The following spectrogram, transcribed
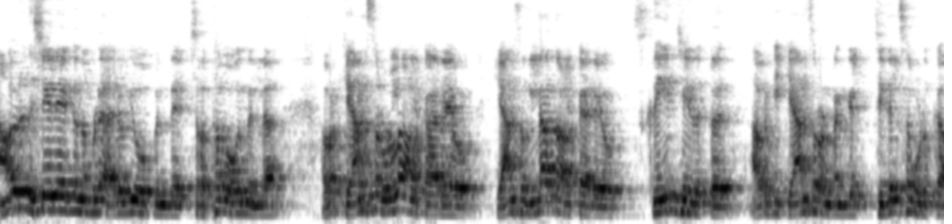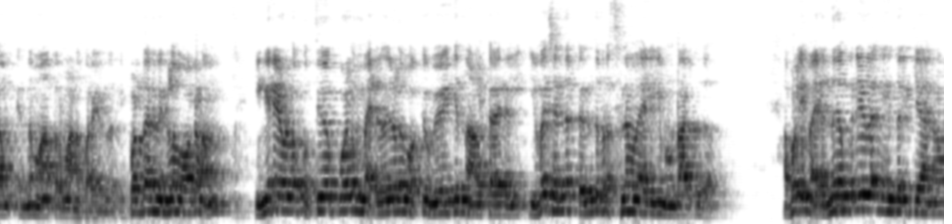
ആ ഒരു ദിശയിലേക്ക് നമ്മുടെ ആരോഗ്യവകുപ്പിന്റെ ശ്രദ്ധ പോകുന്നില്ല. അവർ ക്യാൻസർ ഉള്ള ആൾക്കാരെയോ ക്യാൻസർ ഇല്ലാത്ത ആൾക്കാരെയോ സ്ക്രീൻ ചെയ്തിട്ട് അവർക്ക് ക്യാൻസർ ഉണ്ടെങ്കിൽ ചികിത്സ കൊടുക്കാം എന്ന് മാത്രമാണ് പറയുന്നത്. ഇപ്പോൾ തന്നെ നിങ്ങൾ നോക്കണം ഇങ്ങനെയുള്ള കുത്തിവയ്പ്പുകളും മരുന്നുകളും ഒക്കെ ഉപയോഗിക്കുന്ന ആൾക്കാരിൽ ഇവ ചെന്നിട്ട് എന്ത് പ്രശ്നമായിരിക്കും ഉണ്ടാക്കുക? അപ്പോൾ ഈ മരുന്ന് കമ്പനികളെ നിയന്ത്രിക്കാനോ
